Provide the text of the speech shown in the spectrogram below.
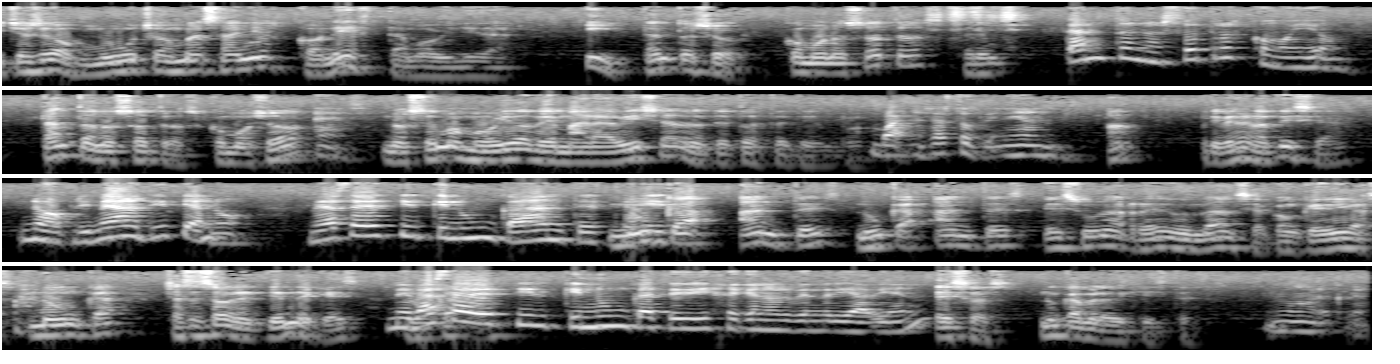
y yo llevo muchos más años con esta movilidad. Y tanto yo como nosotros tenemos... Tanto nosotros como yo. Tanto nosotros como yo Eh. nos hemos movido de maravilla durante todo este tiempo. Bueno, esa es tu opinión. Ah, primera noticia. No, primera noticia no. Me vas a decir que nunca antes... te Nunca antes, nunca antes es una redundancia. Con que digas nunca, ya se sobreentiende que es. ¿Me nunca. vas a decir que nunca te dije que nos vendría bien? Eso es, nunca me lo dijiste. No me lo creo.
